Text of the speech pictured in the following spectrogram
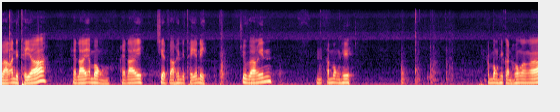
wang ani theia he lai among he lai chiat wang hi ni theia ni. Chu wang in hmm, among hi. Among hi kan hong honganga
